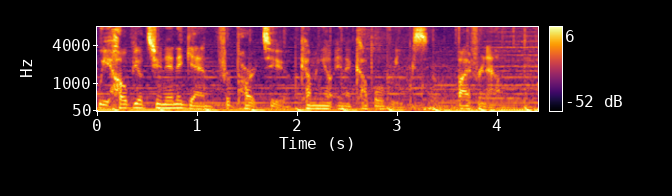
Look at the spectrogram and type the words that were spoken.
We hope you'll tune in again for part two coming out in a couple of weeks. Bye for now.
